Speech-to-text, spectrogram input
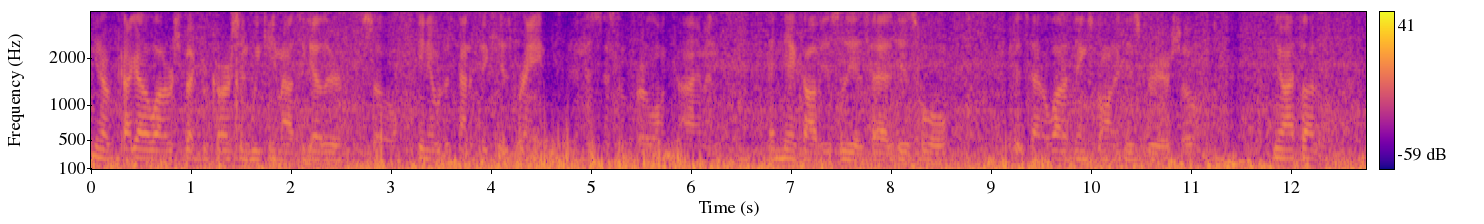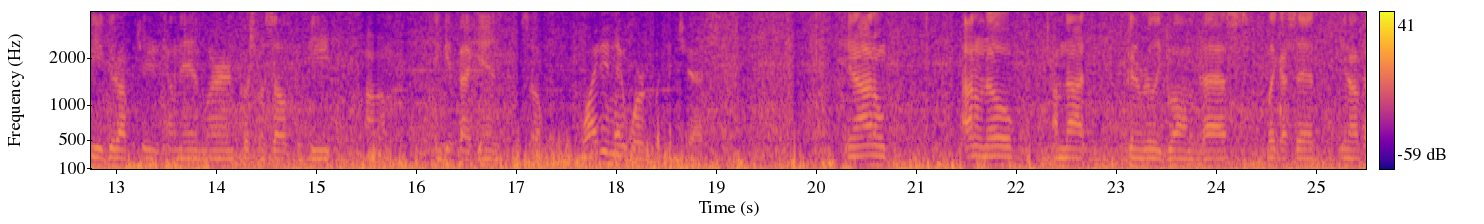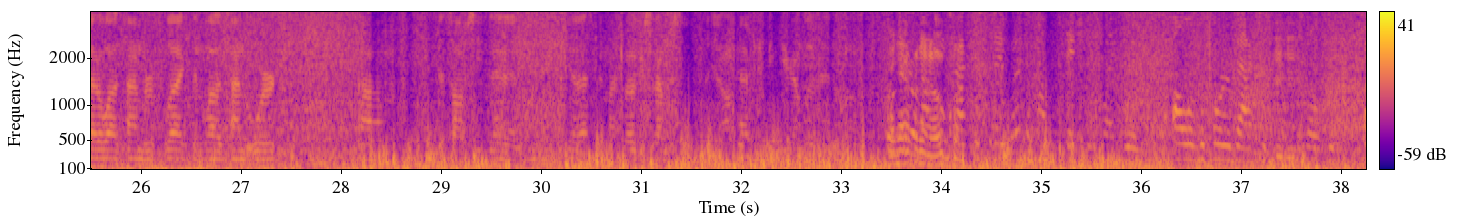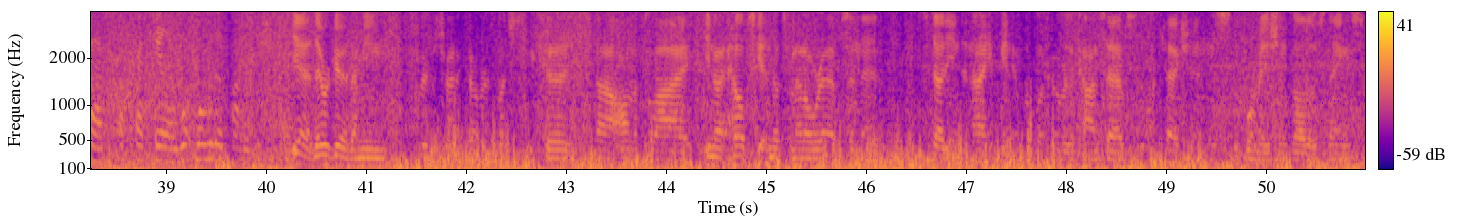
you know, I got a lot of respect for Carson. We came out together, so being able to kind of pick his brain. He's been in this system for a long time, and and Nick obviously has had his whole has had a lot of things going on in his career. So, you know, I thought it'd be a good opportunity to come in, learn, push myself, compete, um, and get back in. So, why didn't it work with the Jets? You know, I don't I don't know. I'm not going to really dwell on the past. Like I said, you know, I've had a lot of time to reflect and a lot of time to work um, this offseason, and you know that's been my focus. And I'm just, you know, I'm happy to be here. I'm living in the moment. What happened in Oakland? Practice today. What are the conversations like with all of the quarterbacks with mm-hmm. with, uh, Press Taylor? What, what, were those conversations? Yeah, they were good. I mean, we were just trying to cover as much as we could uh, on the fly. You know, it helps getting those mental reps and then studying tonight, being able to look over the concepts, the protections, the formations, all those things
